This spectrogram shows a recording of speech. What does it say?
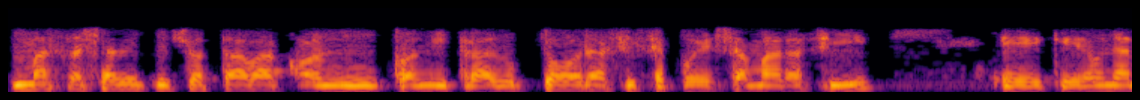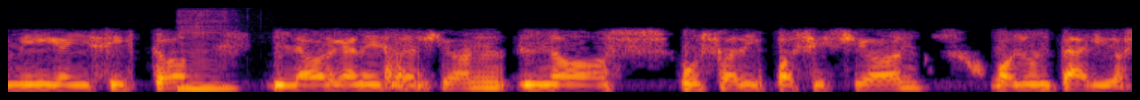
más allá de que yo estaba con, con mi traductora, si se puede llamar así, eh, que era una amiga, insisto, mm. la organización nos puso a disposición voluntarios.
